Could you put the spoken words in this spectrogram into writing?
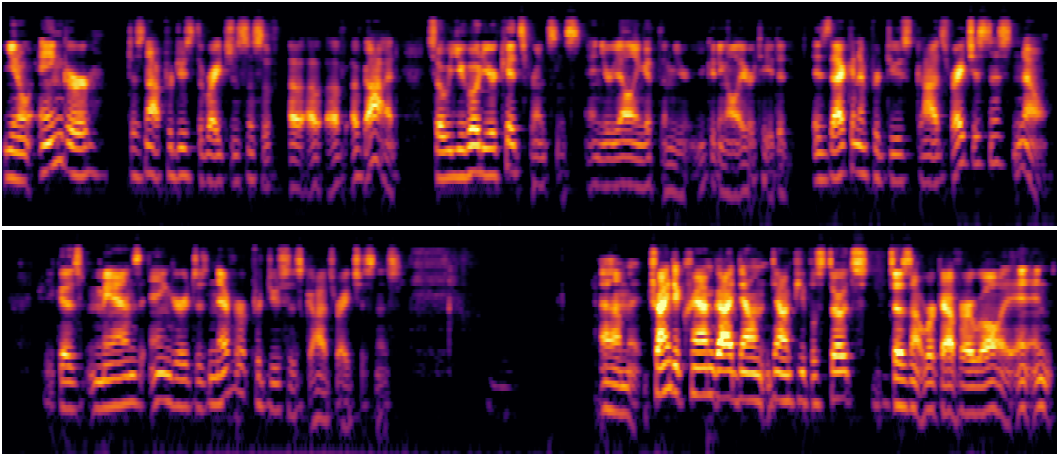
you know, anger does not produce the righteousness of, of, of God. So you go to your kids, for instance, and you're yelling at them, you're, you're getting all irritated. Is that going to produce God's righteousness? No, because man's anger just never produces God's righteousness. Um, trying to cram God down down people's throats does not work out very well, and, and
